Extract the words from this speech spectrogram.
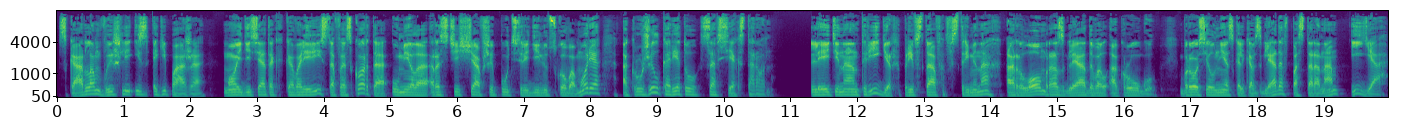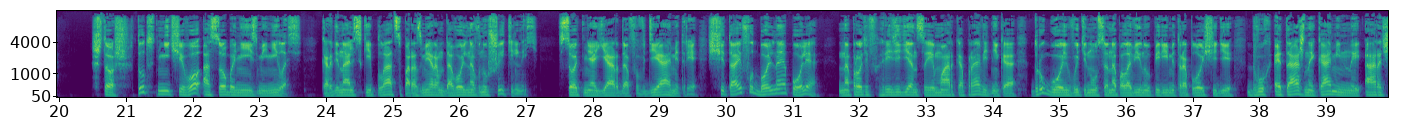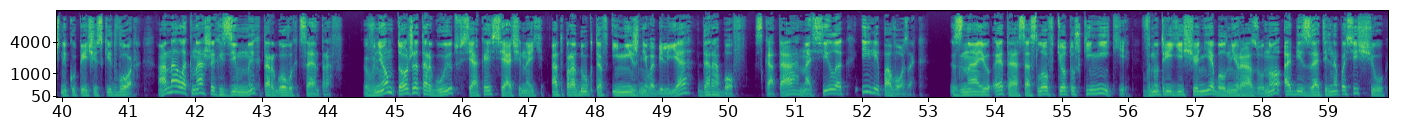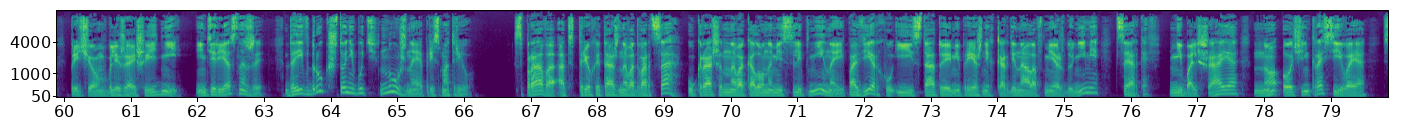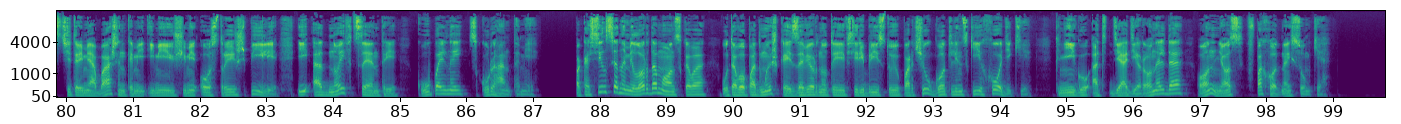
С Карлом вышли из экипажа, мой десяток кавалеристов эскорта, умело расчищавший путь среди людского моря, окружил карету со всех сторон. Лейтенант Ригер, привстав в стременах, орлом разглядывал округу, бросил несколько взглядов по сторонам и я. Что ж, тут ничего особо не изменилось. Кардинальский плац по размерам довольно внушительный. Сотня ярдов в диаметре, считай футбольное поле. Напротив резиденции Марка Праведника другой вытянулся наполовину периметра площади двухэтажный каменный арочный купеческий двор, аналог наших земных торговых центров. В нем тоже торгуют всякой всячиной, от продуктов и нижнего белья до рабов, скота, носилок или повозок. Знаю это со слов тетушки Ники, Внутри еще не был ни разу, но обязательно посещу, причем в ближайшие дни. Интересно же. Да и вдруг что-нибудь нужное присмотрю. Справа от трехэтажного дворца, украшенного колоннами с лепниной поверху и статуями прежних кардиналов между ними, церковь. Небольшая, но очень красивая, с четырьмя башенками, имеющими острые шпили, и одной в центре – купольной с курантами. Покосился на милорда Монского, у того под мышкой завернутые в серебристую парчу готлинские ходики. Книгу от дяди Рональда он нес в походной сумке.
